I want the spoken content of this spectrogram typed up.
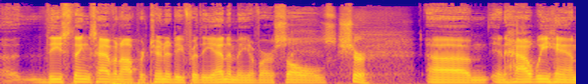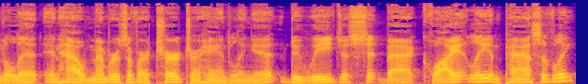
uh, these things have an opportunity for the enemy of our souls. Sure. Um, in how we handle it and how members of our church are handling it. Do we just sit back quietly and passively,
